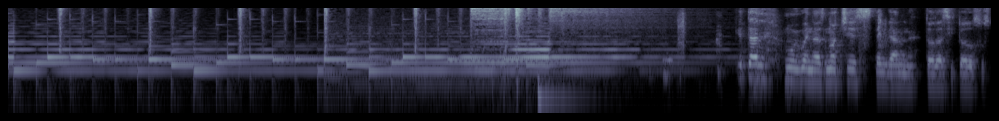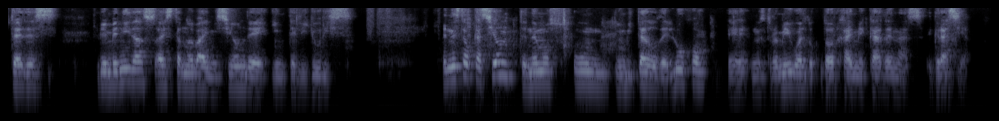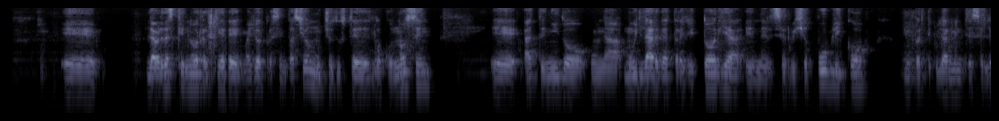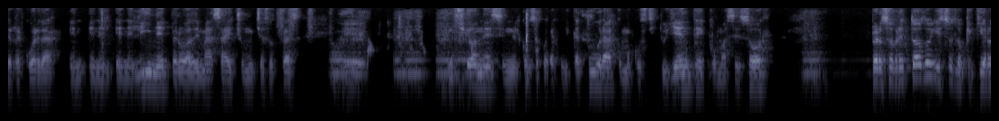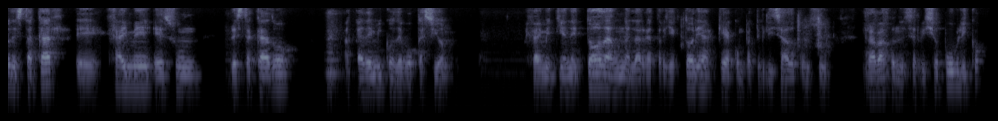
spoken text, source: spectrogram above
¿Qué tal? Muy buenas noches, tengan todas y todos ustedes. Bienvenidas a esta nueva emisión de IntelliJuris. En esta ocasión tenemos un invitado de lujo, eh, nuestro amigo el doctor Jaime Cárdenas Gracia. Eh, la verdad es que no requiere mayor presentación, muchos de ustedes lo conocen. Eh, ha tenido una muy larga trayectoria en el servicio público, muy particularmente se le recuerda en, el, en el, INE, pero además ha hecho muchas otras eh, funciones en el Consejo de la Judicatura, como constituyente, como asesor. Pero sobre todo, y esto es lo que quiero destacar, eh, Jaime es un destacado académico de vocación. Jaime tiene toda una larga trayectoria que ha compatibilizado con su trabajo en el servicio público,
